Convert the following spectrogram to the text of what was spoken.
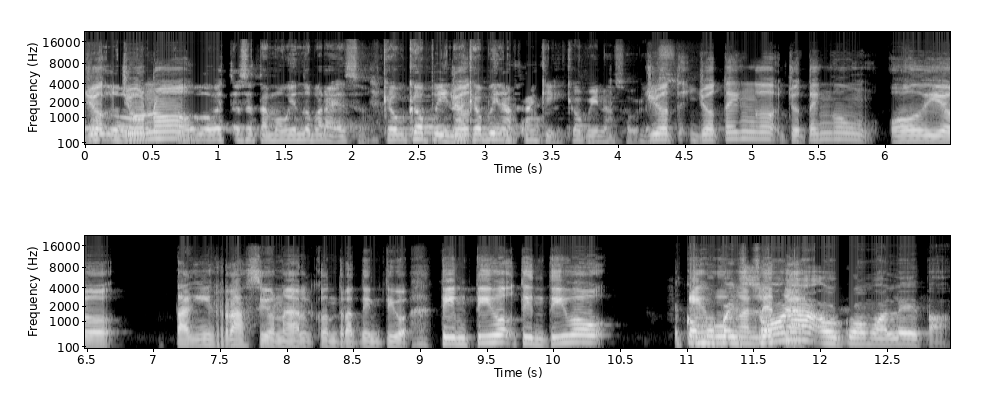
yo, yo, no. Todo esto se está moviendo para eso. ¿Qué, qué opinas? ¿Qué opinas, Frankie? ¿Qué opinas sobre yo, eso? Yo tengo, yo tengo un odio tan irracional contra Tintivo. Tintivo, Tintivo. ¿Como persona o como atleta?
